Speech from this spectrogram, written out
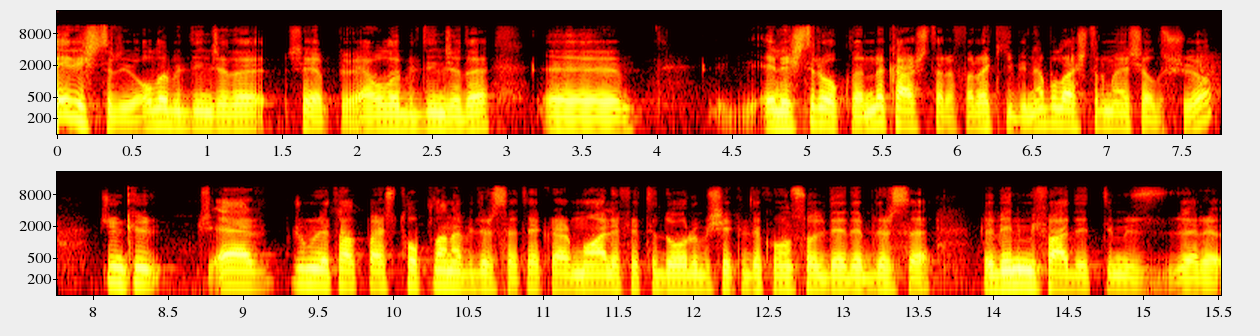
eleştiriyor. Olabildiğince de şey yapıyor. Yani olabildiğince de e, eleştiri oklarını karşı tarafa, rakibine bulaştırmaya çalışıyor. Çünkü eğer Cumhuriyet Halk Partisi toplanabilirse, tekrar muhalefeti doğru bir şekilde konsolide edebilirse ve benim ifade ettiğim üzere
